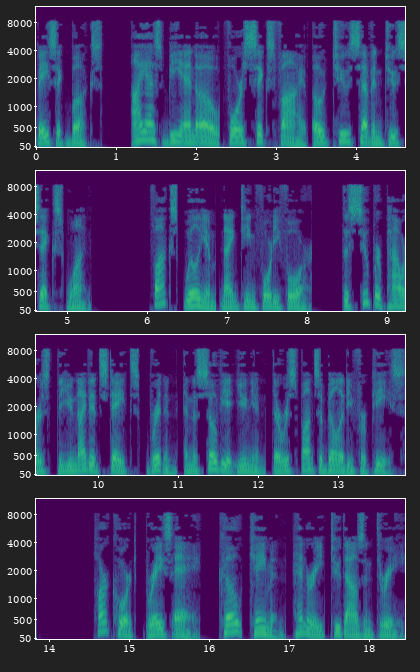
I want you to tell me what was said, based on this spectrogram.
Basic Books. ISBN 0-465-02726-1. Fox, William 1944. The Superpowers, the United States, Britain, and the Soviet Union, Their Responsibility for Peace. Harcourt, Brace A. Coe, Kamen, Henry 2003.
